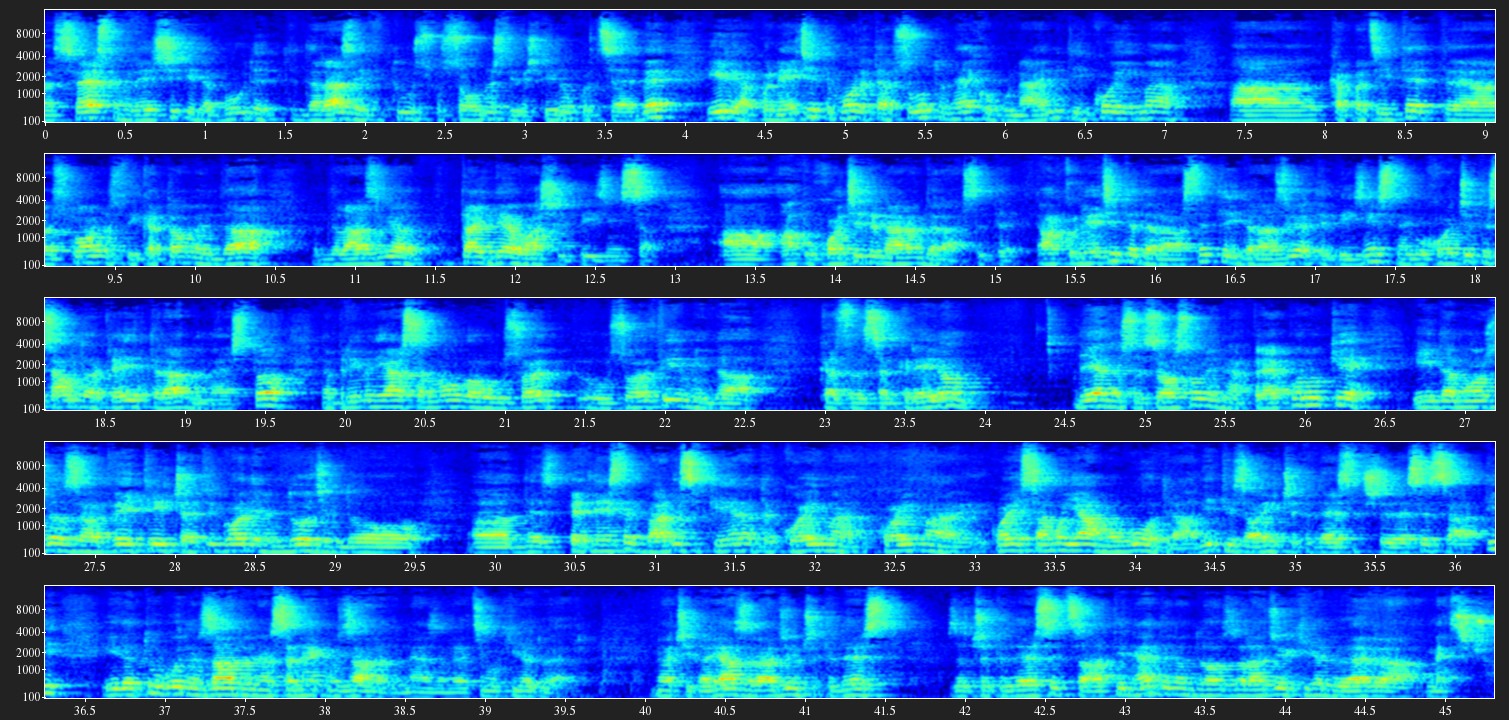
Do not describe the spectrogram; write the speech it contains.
svesno rešiti da budete da razvijete tu sposobnost i veštinu kod sebe ili ako nećete morate apsolutno nekog unajmiti koji ima a, kapacitet a, sklonosti ka tome da, da razvija taj deo vašeg biznisa. A ako hoćete, naravno da rastete. Ako nećete da rastete i da razvijate biznis, nego hoćete samo da kredite radno mesto, na primjer ja sam mogao u svojoj, u svojoj firmi da, kad sam krenuo, da jednostavno se oslovim na preporuke i da možda za 2, 3, 4 godine dođem do 15-20 klijenata kojima, kojima, koje samo ja mogu odraditi za ovih 40-60 sati i da tu budem zadovoljan sa nekom zaradom, ne znam, recimo 1000 evra. Znači da ja zarađujem 40 za 40 sati nedeljno da zarađuje 1000 evra mesečno.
